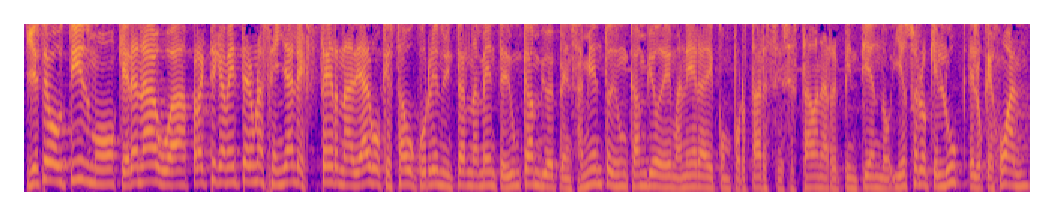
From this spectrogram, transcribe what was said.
Y ese bautismo, que era en agua, prácticamente era una señal externa de algo que estaba ocurriendo internamente, de un cambio de pensamiento, de un cambio de manera de comportarse, se estaban arrepintiendo. Y eso es lo que, Luke, lo que Juan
